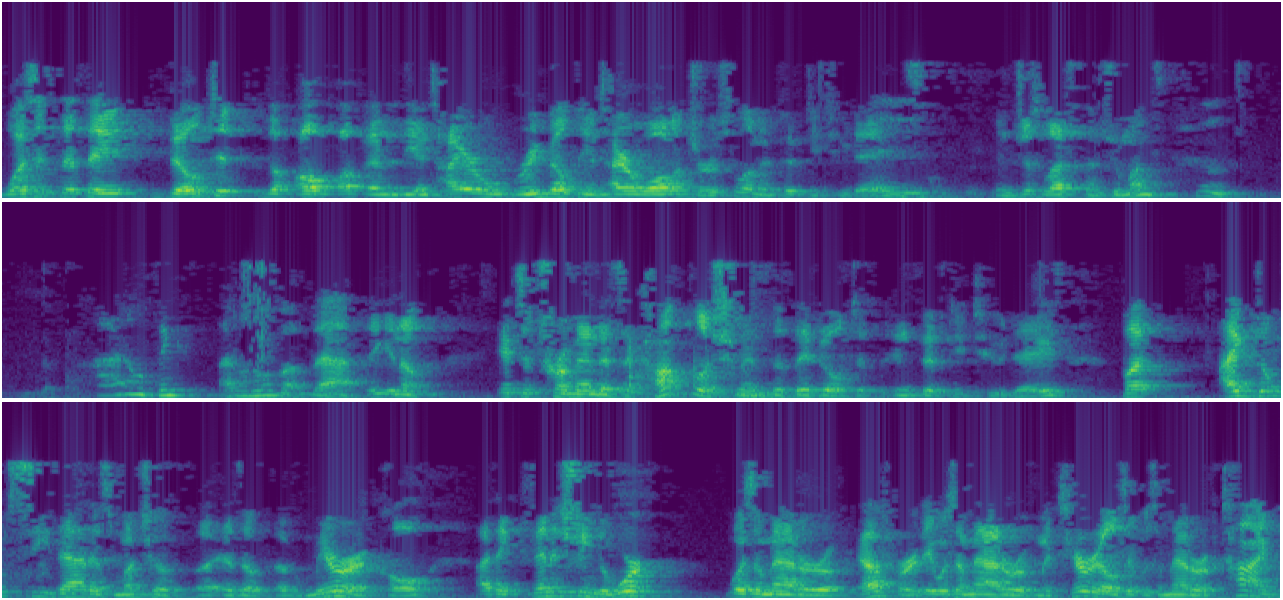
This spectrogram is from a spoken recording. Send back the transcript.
Was it that they built it the, uh, and the entire rebuilt the entire wall of Jerusalem in 52 days in just less than two months? Hmm. I don't think I don't know about that. You know, it's a tremendous accomplishment that they built it in 52 days, but I don't see that as much of uh, as a, a miracle. I think finishing the work was a matter of effort. It was a matter of materials. It was a matter of time.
